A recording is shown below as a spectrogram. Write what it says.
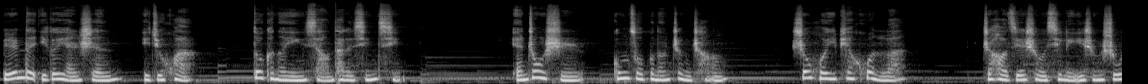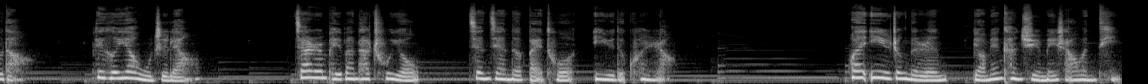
别人的一个眼神、一句话，都可能影响他的心情。严重时，工作不能正常，生活一片混乱，只好接受心理医生疏导，配合药物治疗。家人陪伴他出游，渐渐地摆脱抑郁的困扰。患抑郁症的人表面看去没啥问题，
